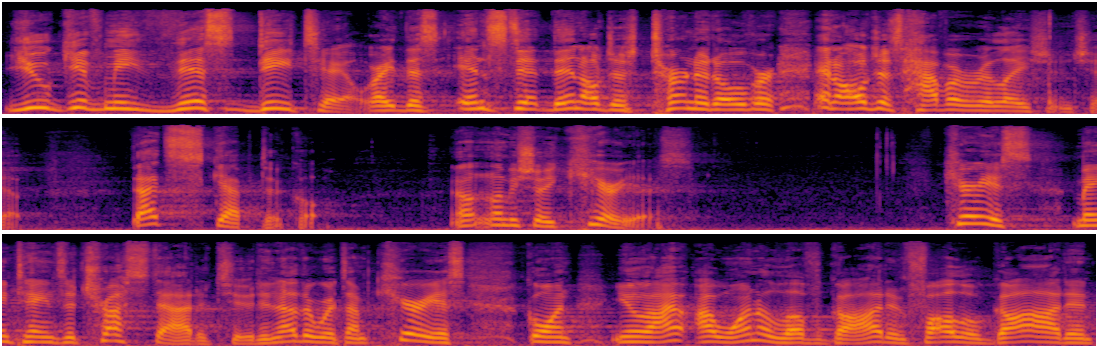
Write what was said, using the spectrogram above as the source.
you give me this detail, right? This instant, then I'll just turn it over and I'll just have a relationship. That's skeptical. Now, let me show you curious. Curious maintains a trust attitude. In other words, I'm curious, going, you know, I, I want to love God and follow God, and,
